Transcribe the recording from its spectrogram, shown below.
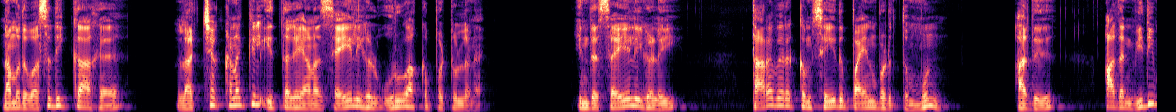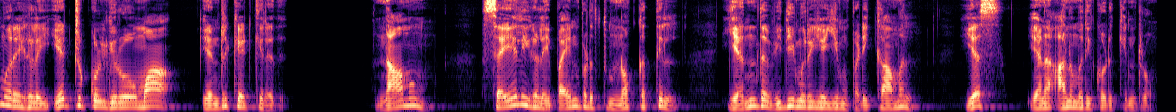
நமது வசதிக்காக லட்சக்கணக்கில் இத்தகையான செயலிகள் உருவாக்கப்பட்டுள்ளன. இந்த செயலிகளை தரவிறக்கம் செய்து பயன்படுத்தும் முன் அது அதன் விதிமுறைகளை ஏற்றுக்கொள்கிறோமா என்று கேட்கிறது. நாமும் செயலிகளை பயன்படுத்தும் நோக்கத்தில் எந்த விதிமுறையையும் படிக்காமல் எஸ் என அனுமதி கொடுக்கின்றோம்.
